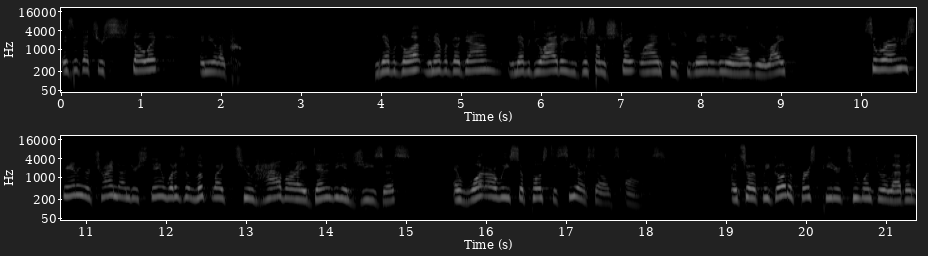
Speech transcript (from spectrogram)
Is it that you're stoic and you're like, Whew, you never go up, you never go down, you never do either. You're just on a straight line through humanity and all of your life. So we're understanding or trying to understand what does it look like to have our identity in Jesus and what are we supposed to see ourselves as? And so if we go to 1 Peter 2 1 through 11,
